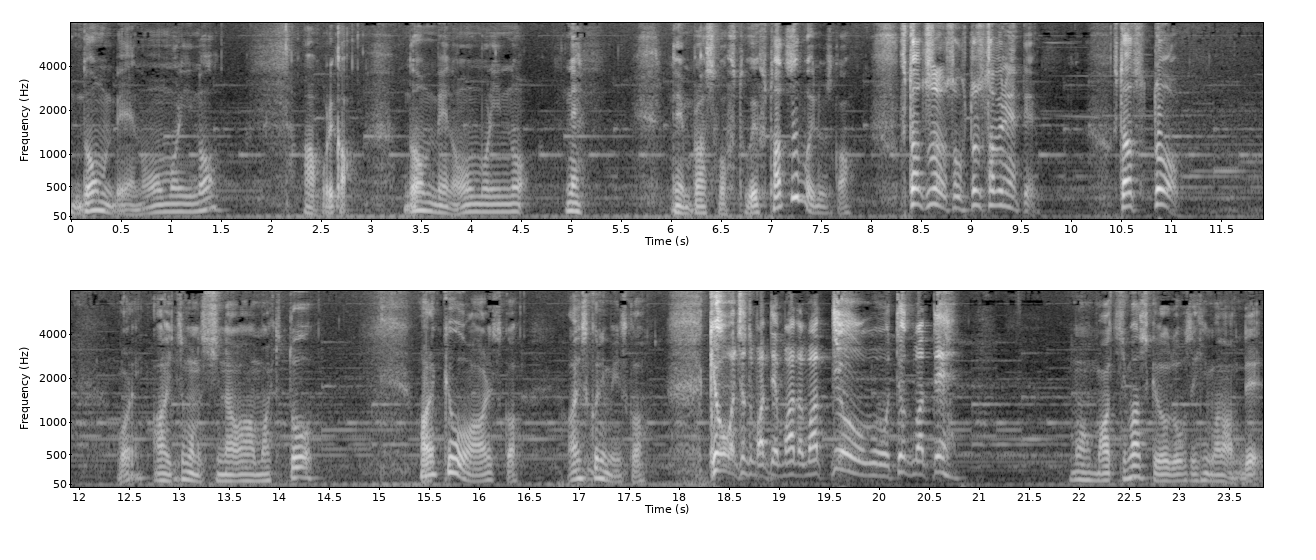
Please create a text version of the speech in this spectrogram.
どん兵衛の大盛りの、あ、これか。どん兵衛の大盛りの、ね。天ぷらそば、え、二つもいるんですか？二つ、そう、二つ食べるんやって。二つと、あれ？あ、いつもの品川巻きと、あれ？今日はあれですか？アイスクリームいいですか？今日はちょっと待って、まだ待ってよ、もう、ちょっと待って。もう待ちますけど、どうせ暇なんで。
